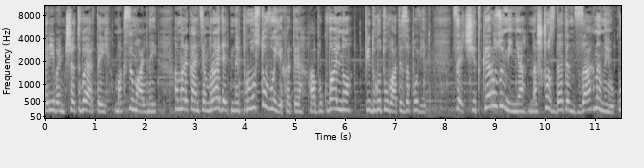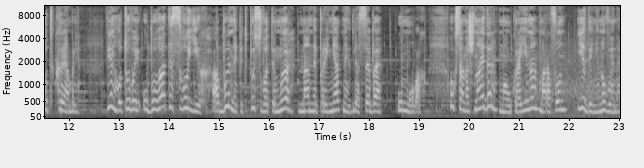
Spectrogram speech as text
Рівень четвертий, максимальний. Американцям радять не просто виїхати, а буквально підготувати заповіт. Це чітке розуміння, на що здатен загнаний у кут Кремль. Він готовий убивати своїх, аби не підписувати мир на неприйнятних для себе умовах. Оксана Шнайдер, ми Україна, марафон. Єдині новини.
